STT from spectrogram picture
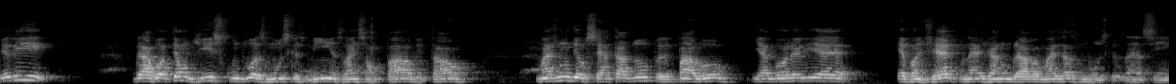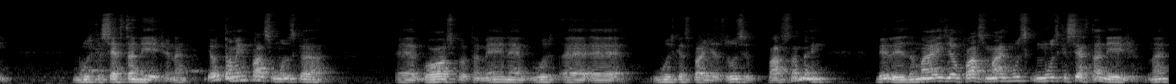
Ele gravou até um disco com duas músicas minhas lá em São Paulo e tal, mas não deu certo a dupla, ele parou e agora ele é evangélico, né, já não grava mais as músicas, né, assim, música sertaneja, né. Eu também faço música é, gospel também, né, é, é, músicas para Jesus, eu faço também, beleza, mas eu faço mais música, música sertaneja, né.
